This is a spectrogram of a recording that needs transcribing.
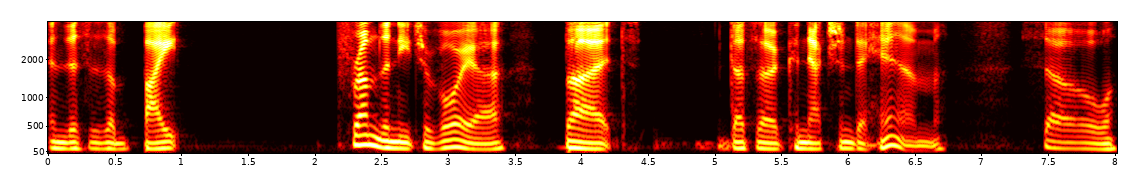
and this is a bite from the nichevo'ya, but that's a connection to him. So,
